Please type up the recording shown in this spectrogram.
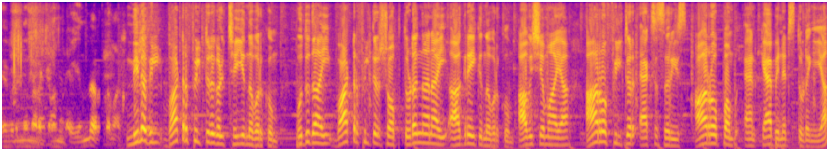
എവിടുന്ന് നടക്കണം എന്ന് എന്തർത്ഥമാണ് നിലവിൽ വാട്ടർ ഫിൽറ്ററുകൾ ചെയ്യുന്നവർക്കും പുതുതായി വാട്ടർ ഫിൽറ്റർ ഷോപ്പ് തുടങ്ങാനായി ആഗ്രഹിക്കുന്നവർക്കും ആവശ്യമായ R filter accessories R pump and cabinets തുടങ്ങിയ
